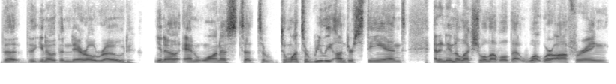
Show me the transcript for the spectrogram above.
the the you know the narrow road you know and want us to to to want to really understand at an intellectual level that what we're offering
